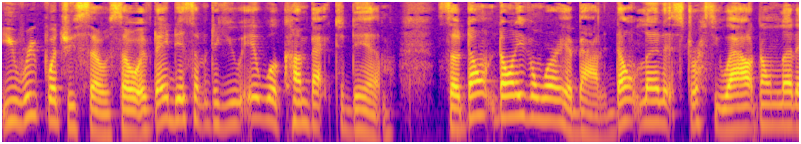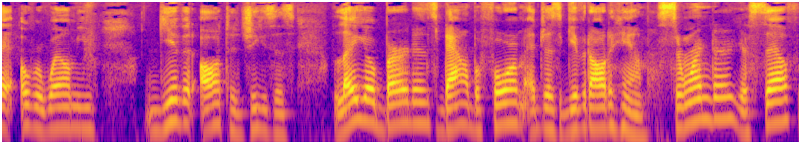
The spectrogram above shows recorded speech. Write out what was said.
You reap what you sow. So if they did something to you, it will come back to them. So don't don't even worry about it. Don't let it stress you out. Don't let it overwhelm you. Give it all to Jesus. Lay your burdens down before him and just give it all to him. Surrender yourself,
